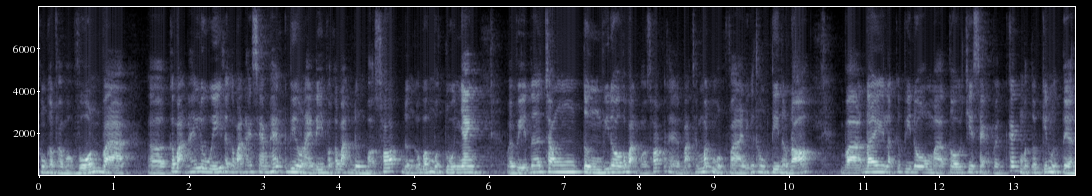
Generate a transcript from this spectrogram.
Không cần phải bỏ vốn và uh, các bạn hãy lưu ý là các bạn hãy xem hết cái video này đi và các bạn đừng bỏ sót đừng có bấm một tua nhanh. Bởi vì trong từng video các bạn bỏ sót có thể bạn sẽ mất một vài những cái thông tin nào đó. Và đây là cái video mà tôi chia sẻ về cách mà tôi kiếm được tiền.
